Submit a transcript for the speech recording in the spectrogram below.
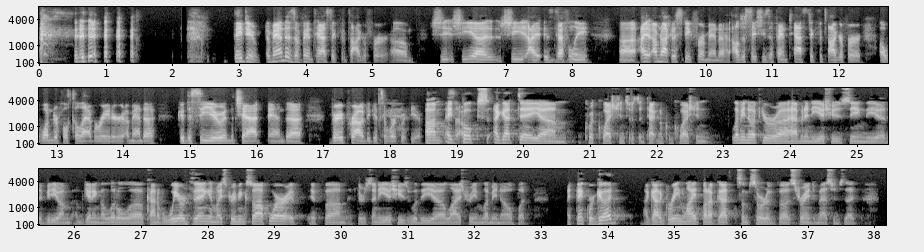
they do. Amanda is a fantastic photographer. Um, she she uh, she I, is definitely uh, I, am not going to speak for Amanda. I'll just say she's a fantastic photographer, a wonderful collaborator. Amanda, good to see you in the chat, and uh, very proud to get to work with you. Um, hey, folks, I got a um, quick question, just a technical question. Let me know if you're uh, having any issues seeing the uh, the video. I'm, I'm, getting a little uh, kind of weird thing in my streaming software. If if um, if there's any issues with the uh, live stream, let me know. But I think we're good. I got a green light, but I've got some sort of strange message that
